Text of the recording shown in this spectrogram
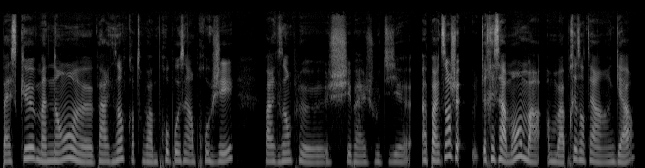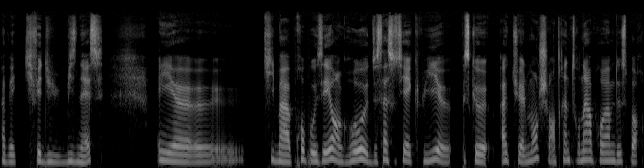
parce que maintenant, par exemple, quand on va me proposer un projet, par exemple, je sais pas, je vous dis. Ah, par exemple, récemment, on m'a présenté un gars avec, qui fait du business et qui m'a proposé, en gros, de s'associer avec lui parce que actuellement, je suis en train de tourner un programme de sport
